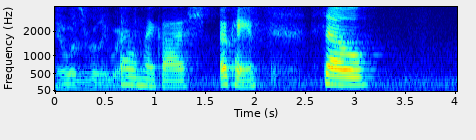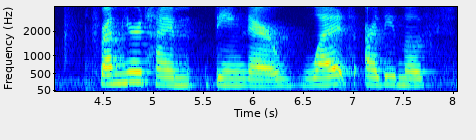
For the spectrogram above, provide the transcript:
It was really weird. Oh my gosh. Okay. So, from your time being there, what are the most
